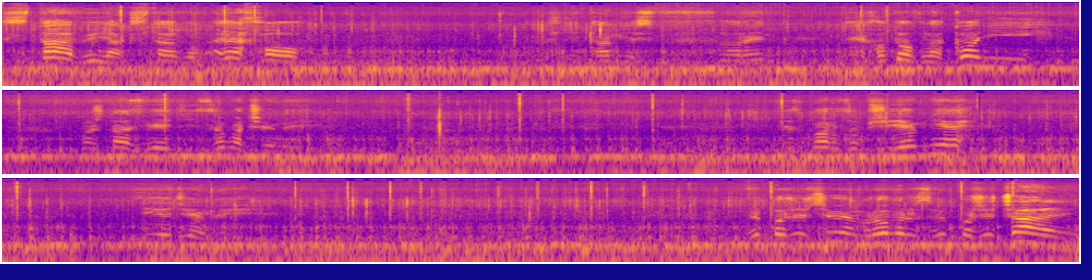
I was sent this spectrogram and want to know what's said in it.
stawy jak stawo Echo. Tam jest Florent, hodowla koni. Można zwiedzić. Zobaczymy. Jest bardzo przyjemnie i jedziemy. Wypożyczyłem rower z wypożyczalni.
